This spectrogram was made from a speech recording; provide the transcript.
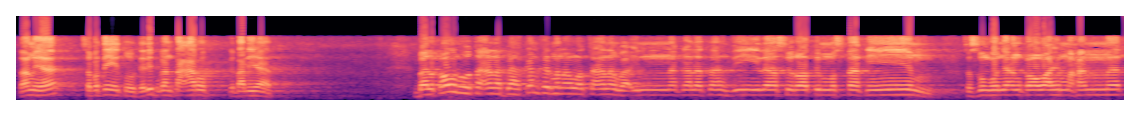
Paham ya? Seperti itu. Jadi bukan ta'arud, kita lihat. Bal qauluhu ta'ala bahkan firman Allah Ta'ala wa innaka latahdi ila siratim mustaqim. Sesungguhnya engkau wahai Muhammad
